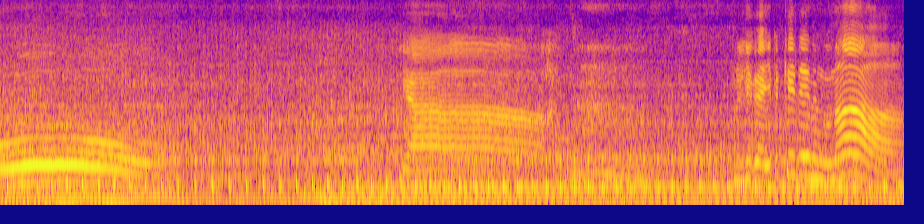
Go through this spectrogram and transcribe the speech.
오. 야. 분리가 이렇게 되는구나.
